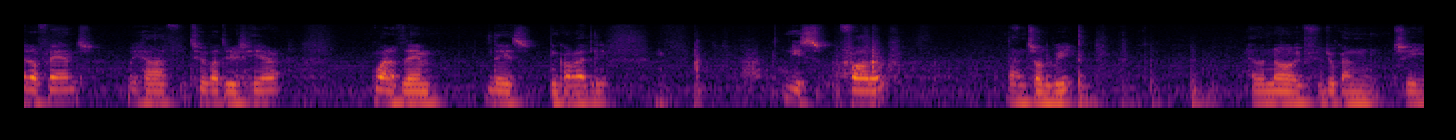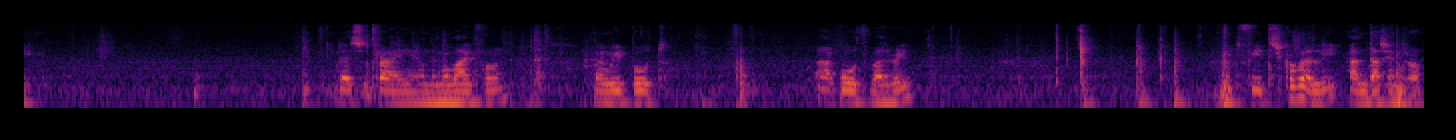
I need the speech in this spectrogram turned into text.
Hello friends, we have two batteries here. One of them, this incorrectly, is farther than should be. I don't know if you can see. Let's try on the mobile phone. When we put a good battery, it fits correctly and doesn't drop.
